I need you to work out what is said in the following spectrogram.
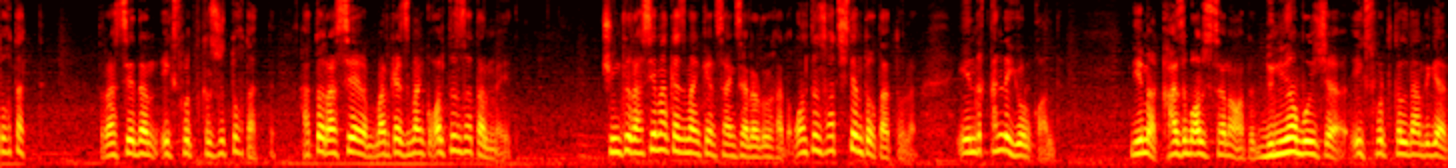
to'xtatdi. Rossiyadan eksport qilishni to'xtatdi. Hatto Rossiya Markaziy banki oltin sotolmaydi. Chunki rossiya markaziy banki ham sanksiyalar ro'yxati oltin sotishni ham to'xtatdi ular endi qanday yo'l qoldi? Demak qazib olish sanoati dunyo bo'yicha eksport qilinadigan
